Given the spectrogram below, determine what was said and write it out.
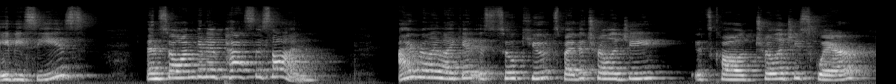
ABCs. And so I'm gonna pass this on. I really like it. It's so cute. It's by the Trilogy. It's called Trilogy Square.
